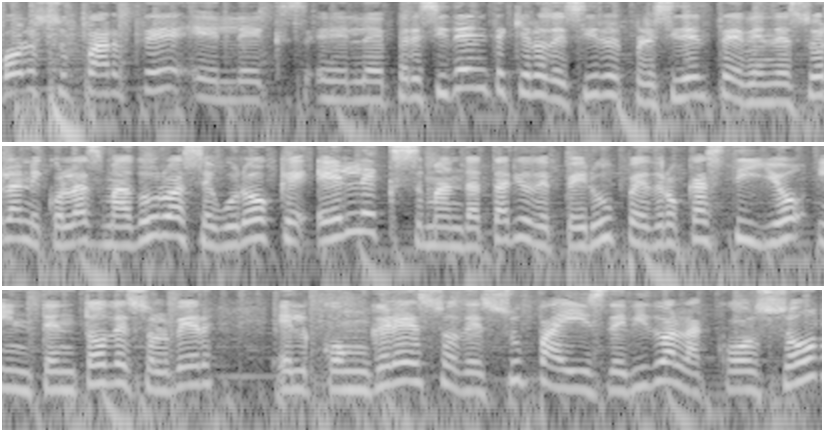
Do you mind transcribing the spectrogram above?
Por su parte, el ex el presidente, quiero decir, el presidente de Venezuela, Nicolás Maduro, aseguró que el exmandatario de Perú, Pedro Castillo, intentó disolver el Congreso de su país debido al acoso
